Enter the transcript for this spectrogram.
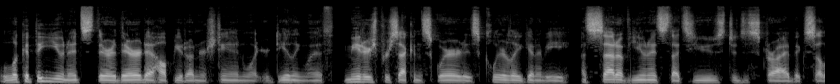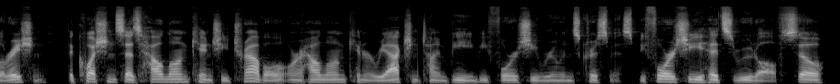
look at the units. They're there to help you to understand what you're dealing with. Meters per second squared is clearly going to be a set of units that's used to describe acceleration. The question says, how long can she travel or how long can her reaction time be before she ruins Christmas, before she hits Rudolph? So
